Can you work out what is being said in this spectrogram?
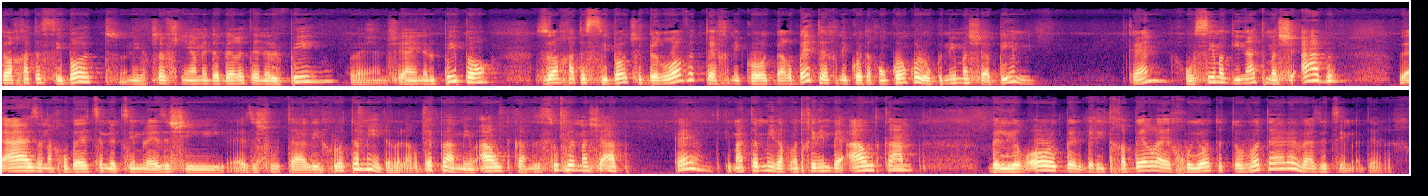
זו אחת הסיבות, אני עכשיו שנייה מדברת NLP, ואנשי ה-NLP פה, זו אחת הסיבות שברוב הטכניקות, בהרבה טכניקות, אנחנו קודם כל עוגנים משאבים, כן? אנחנו עושים עגינת משאב, ואז אנחנו בעצם יוצאים לאיזשהו תהליך, לא תמיד, אבל הרבה פעמים, Outcome, זה סוג של משאב, כן? כמעט תמיד, אנחנו מתחילים ב-Outcome, בלראות, ב- בלהתחבר לאיכויות הטובות האלה, ואז יוצאים לדרך.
